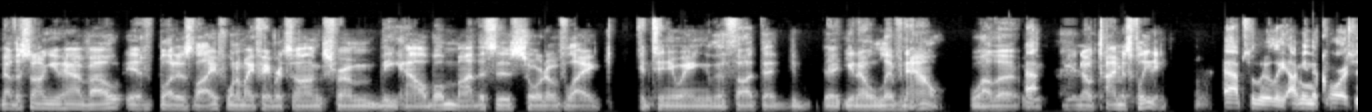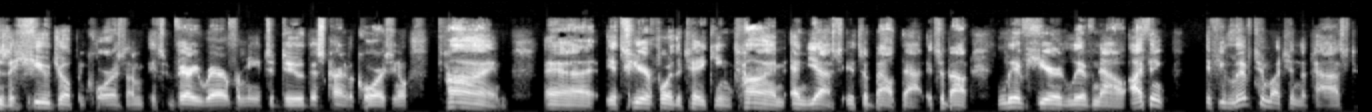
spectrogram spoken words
Now the song you have out if blood is life one of my favorite songs from the album. Uh, this is sort of like continuing the thought that you, that you know live now while the uh, you know time is fleeting Absolutely. I mean, the chorus is a huge open chorus. I'm, it's very rare for me to do this kind of a chorus. You know, time, uh, it's here for the taking. Time, and yes, it's about that. It's about live here, live now. I think if you live too much in the past,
